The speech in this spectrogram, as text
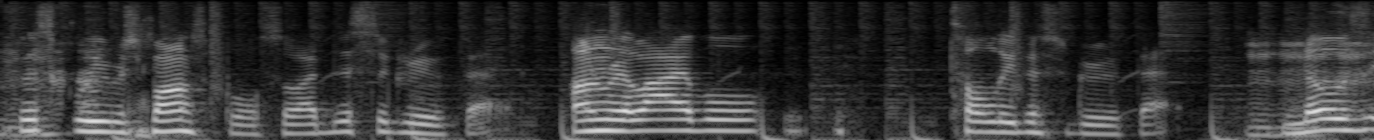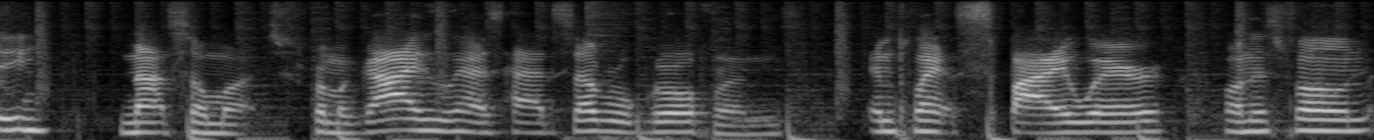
Fiscally responsible, so I disagree with that. Unreliable, totally disagree with that. Mhm. Nosy, not so much. From a guy who has had several girlfriends implant spyware on his phone,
